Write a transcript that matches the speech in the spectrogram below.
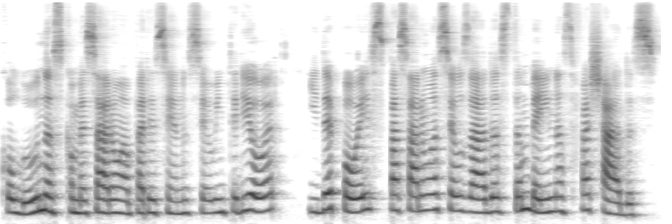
Colunas começaram a aparecer no seu interior e depois passaram a ser usadas também nas fachadas.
